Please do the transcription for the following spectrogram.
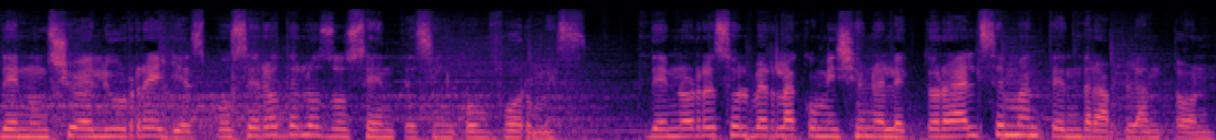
denunció Eliu Reyes, vocero de los docentes inconformes. De no resolver la comisión electoral se mantendrá plantón.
